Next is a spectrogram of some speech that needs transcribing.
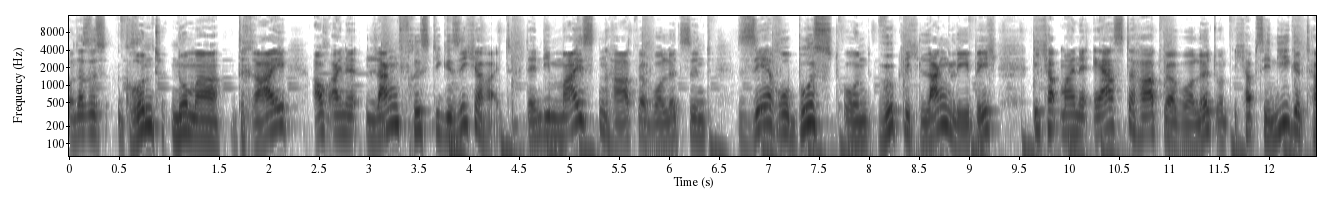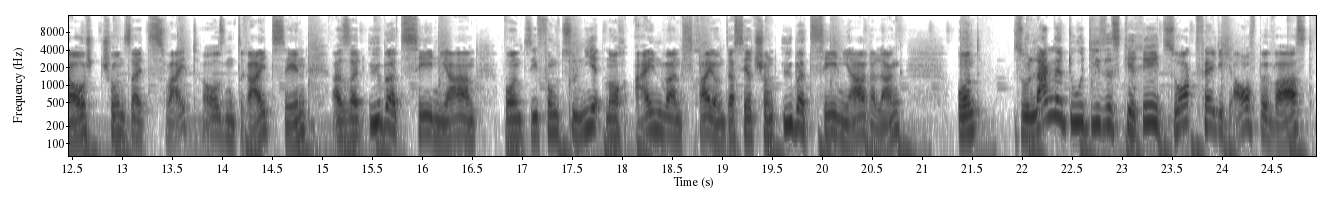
und das ist Grund Nummer drei, auch eine langfristige Sicherheit. Denn die meisten Hardware-Wallets sind sehr robust und wirklich langlebig. Ich habe meine erste Hardware-Wallet und ich habe sie nie getauscht, schon seit 2013, also seit über zehn Jahren. Und sie funktioniert noch einwandfrei und das jetzt schon über zehn Jahre lang. Und solange du dieses Gerät sorgfältig aufbewahrst,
